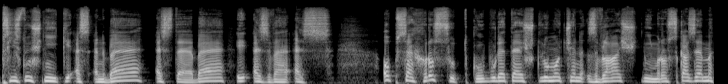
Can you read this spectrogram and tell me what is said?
příslušníky SNB, STB i SVS. Obsah rozsudku bude též tlumočen zvláštním rozkazem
